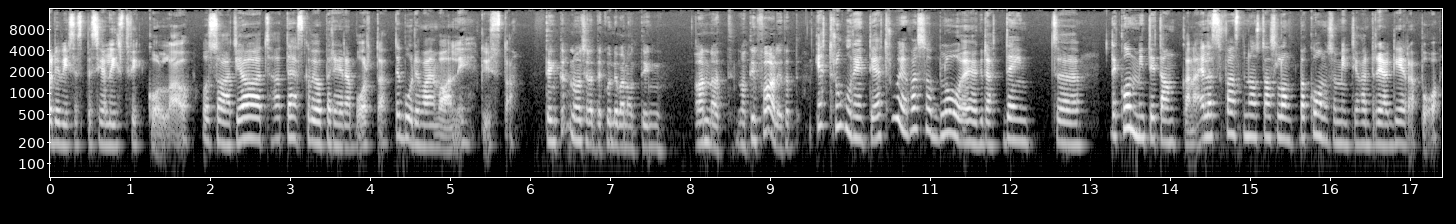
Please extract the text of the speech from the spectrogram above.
på det viset specialist fick kolla och, och sa att ja, att, att det här ska vi operera bort, att det borde vara en vanlig kysta. Tänkte du någonsin att det kunde vara någonting annat, någonting farligt? Att... Jag tror inte, jag tror jag var så blåögd att det inte det kom inte i tankarna, eller så fanns det någonstans långt bakom som inte jag hade reagerat på.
